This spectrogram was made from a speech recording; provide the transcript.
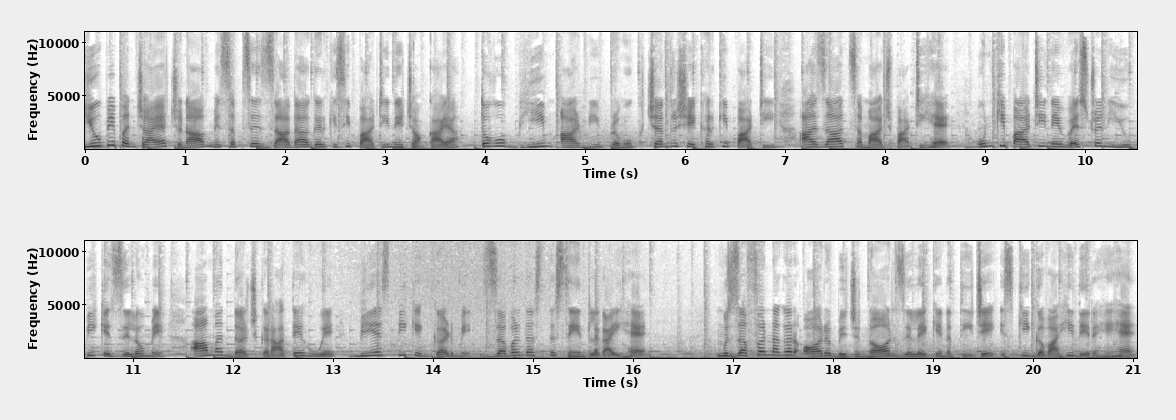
यूपी पंचायत चुनाव में सबसे ज़्यादा अगर किसी पार्टी ने चौंकाया तो वो भीम आर्मी प्रमुख चंद्रशेखर की पार्टी, आज़ाद समाज पार्टी है। उनकी पार्टी ने वेस्टर्न यूपी के जिलों में आमद दर्ज कराते हुए बीएसपी के गढ़ में ज़बरदस्त सेंध लगाई है। मुजफ्फरनगर और बिजनौर ज़िले के नतीजे इसकी गवाही दे रहे हैं।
